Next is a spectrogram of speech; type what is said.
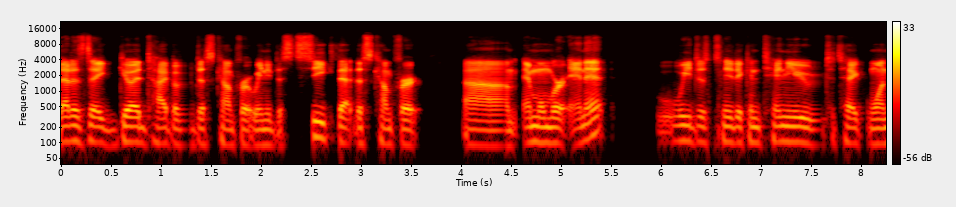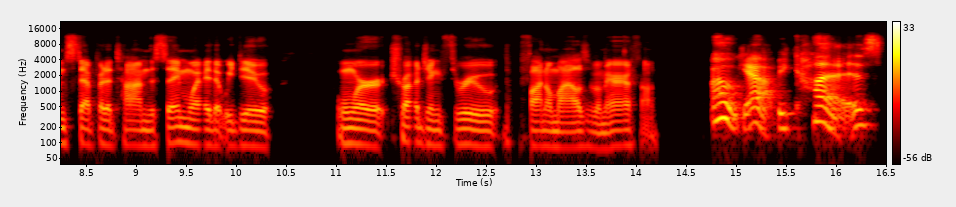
that is a good type of discomfort. We need to seek that discomfort. Um, and when we're in it, we just need to continue to take one step at a time, the same way that we do when we're trudging through the final miles of a marathon. Oh, yeah, because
